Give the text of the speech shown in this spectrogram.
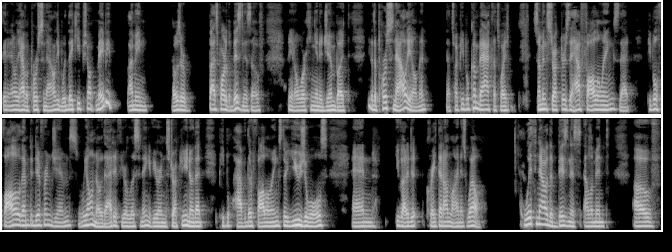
they didn't really have a personality, would they keep showing? Maybe. I mean, those are, that's part of the business of, you know, working in a gym, but you know, the personality element, that's why people come back. That's why some instructors, they have followings that People follow them to different gyms. We all know that. If you're listening, if you're an instructor, you know that people have their followings, their usuals, and you got to create that online as well. With now the business element of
